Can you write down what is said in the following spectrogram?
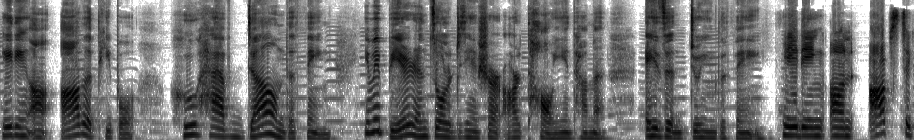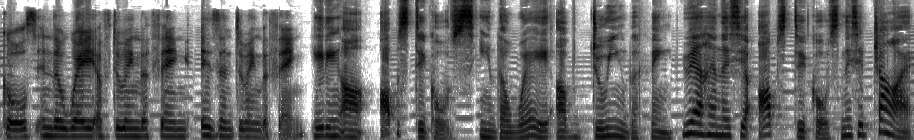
Hating on other people who have done the thing，因为别人做了这件事儿而讨厌他们，isn't doing the thing。 Hating on obstacles in the way of doing the thing isn't doing the thing. hitting on obstacles in the way of doing the thing，怨恨那些 obstacles 那些障碍，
